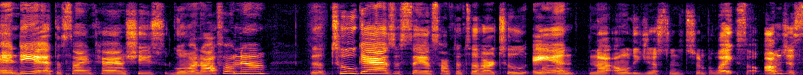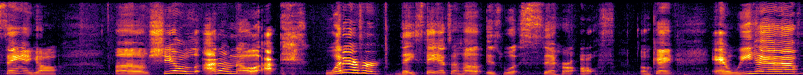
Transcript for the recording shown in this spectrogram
And then at the same time she's going off on them, the two guys are saying something to her too, and not only Justin Timberlake. So I'm just saying, y'all, um, she don't, I don't know. I, whatever they said to her is what set her off. Okay. And we have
